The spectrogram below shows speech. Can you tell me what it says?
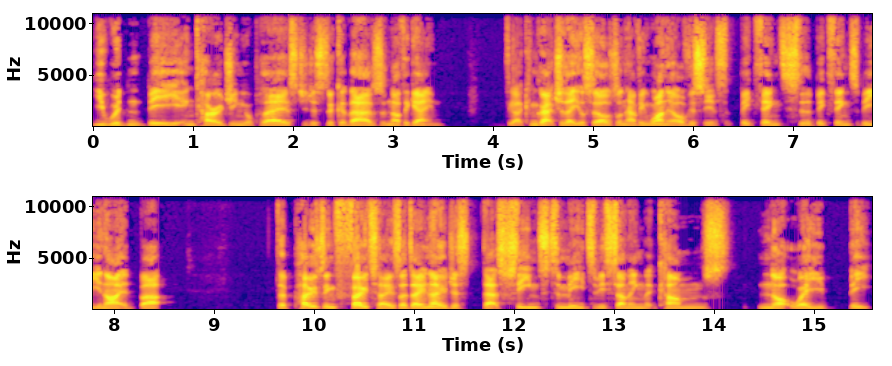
you wouldn't be encouraging your players to just look at that as another game. Like, congratulate yourselves on having won it. Obviously, it's a big thing. It's still a big thing to be United, but the posing photos, I don't know. Just that seems to me to be something that comes not where you beat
